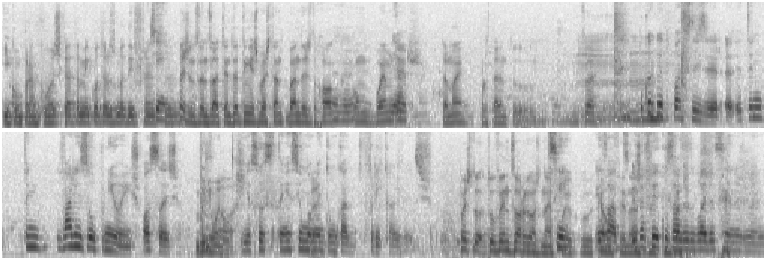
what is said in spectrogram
e comparando com hoje, cá também encontras uma diferença. Sim. Mas nos anos 80 tinhas bastante bandas de rock uhum. com boas mulheres yeah. também, portanto, não sei. O que é que eu te posso dizer? Eu tenho, tenho várias opiniões, ou seja. Venham elas. E eu sou, tenho assim uma mente um bocado de frica às vezes. Pois tu, tu vendes órgãos, não é? Sim, exato. Cena... Eu já fui acusada de boia das cenas, mano.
